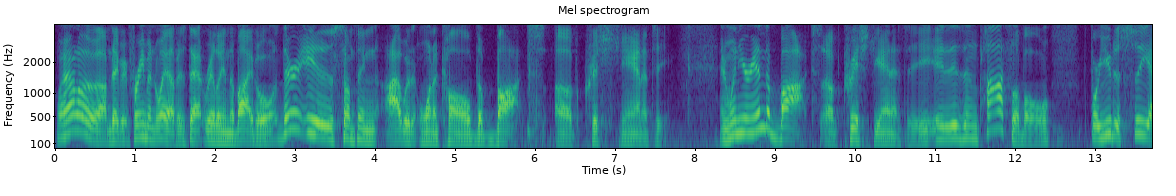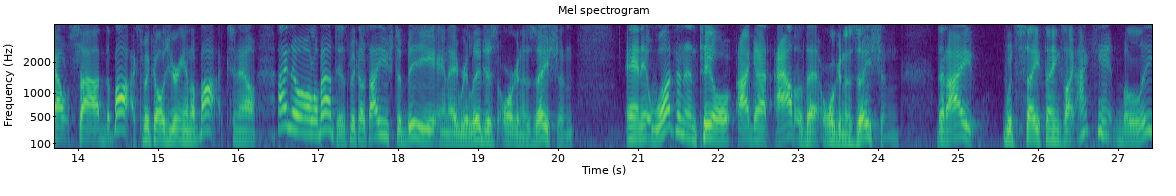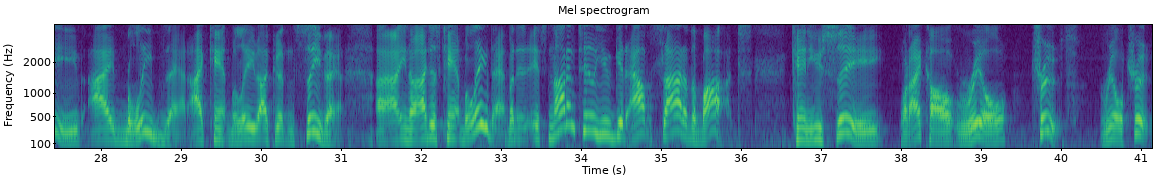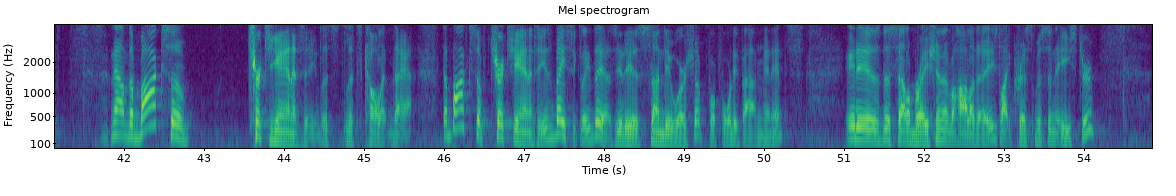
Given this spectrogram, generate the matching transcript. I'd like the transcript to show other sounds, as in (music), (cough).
Well, hello, I'm David Freeman Webb. Is that really in the Bible? There is something I would want to call the box of Christianity. And when you're in the box of Christianity, it is impossible for you to see outside the box because you're in a box. Now, I know all about this because I used to be in a religious organization, and it wasn't until I got out of that organization that I would say things like, I can't believe I believed that. I can't believe I couldn't see that. Uh, you know, I just can't believe that. But it's not until you get outside of the box can you see what I call real truth. Real truth. Now, the box of churchianity, let's, let's call it that. The box of churchianity is basically this it is Sunday worship for 45 minutes, it is the celebration of holidays like Christmas and Easter.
